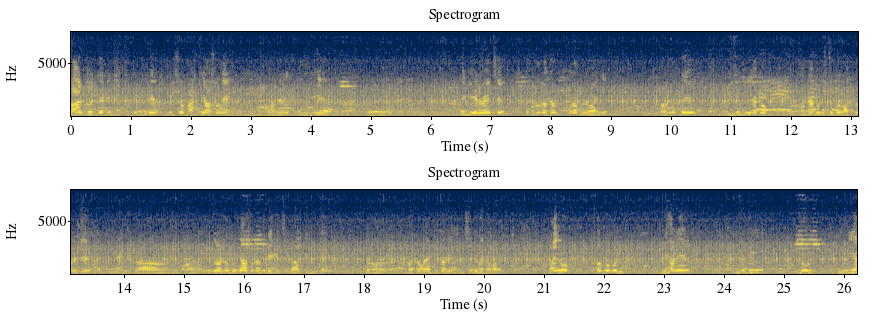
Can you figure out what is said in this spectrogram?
লাস্ট ডেট দেখেছি টিভিতে দুইশো পাঁচটি আসনে আমাদের এনডিএ এগিয়ে রয়েছে। এখনও রেজাল্ট পুরোপুরি হয়নি। তার মধ্যে বিজেপি একক সংখ্যাগরিষ্ঠতা লাভ করেছে। চুরানব্বইটা আসন আমি দেখেছি লাস্ট টিভিতে এখন হয়তো দুটো বিচ্ছেদ হতে পারে। যাই হোক, সর্বোপরি বিহারে বিরোধী জোট ইন্ডিয়া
